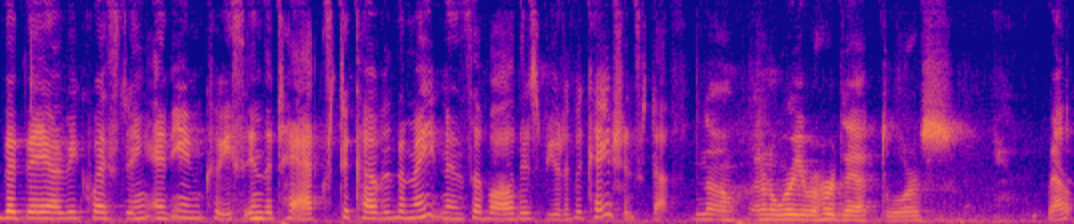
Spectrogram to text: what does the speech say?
that they are requesting an increase in the tax to cover the maintenance of all this beautification stuff. No, I don't know where you ever heard that, Dolores. Well,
